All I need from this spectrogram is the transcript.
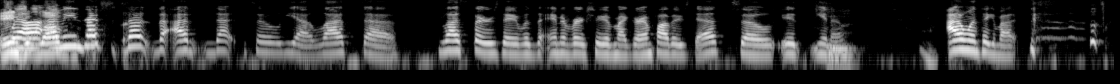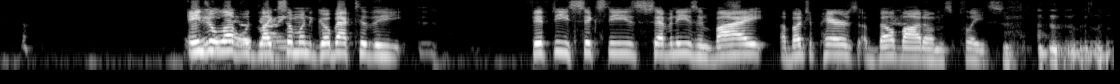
Angel well, I mean that's that that I, that so yeah. Last uh last Thursday was the anniversary of my grandfather's death, so it you know I don't want to think about it. Angel Love go, would like someone to go back to the 50s, 60s, 70s and buy a bunch of pairs of bell bottoms, please.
